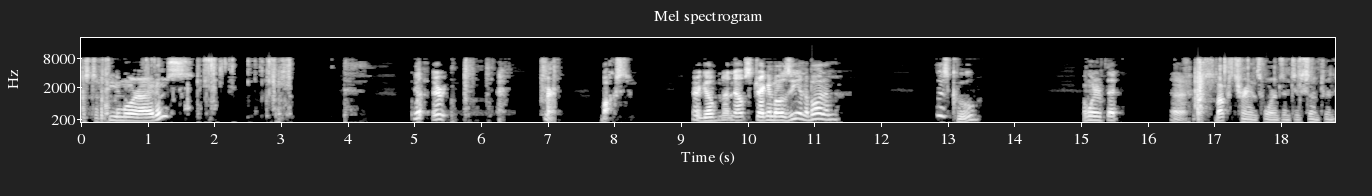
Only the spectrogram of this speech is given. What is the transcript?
just a few more items. Yep, there. Come here. Box. There we go. Nothing else. Dragon Ball Z in the bottom. That's cool. I wonder if that uh, box transforms into something.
